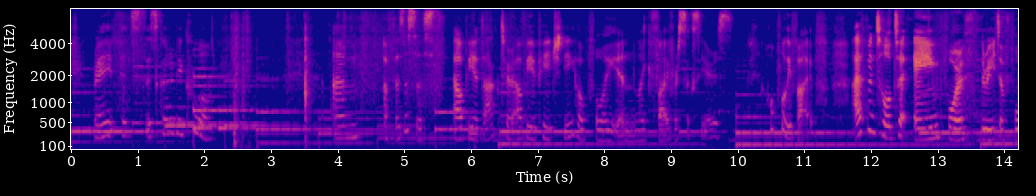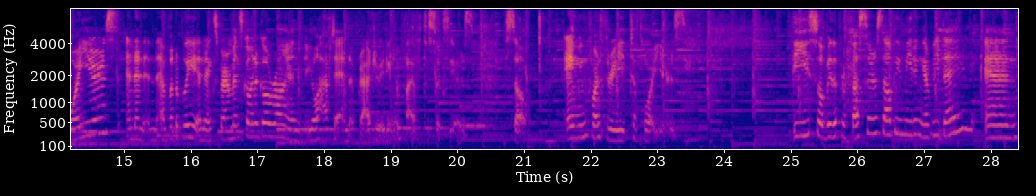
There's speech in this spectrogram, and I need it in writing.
right? It's, it's gonna be cool I'm a physicist. I'll be a doctor. I'll be a PhD hopefully in like five or six years. Hopefully five. I've been told to aim for three to four years and then inevitably an experiment's going to go wrong and you'll have to end up graduating in five to six years. So aiming for three to four years. These will be the professors I'll be meeting every day and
